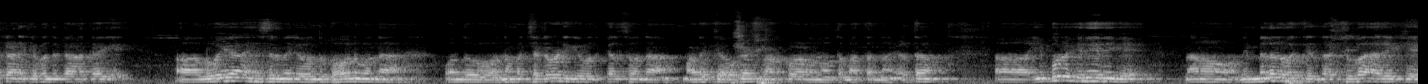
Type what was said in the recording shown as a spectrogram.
ರಾಜಕಾರಣಕ್ಕೆ ಬಂದ ಕಾರಣಕ್ಕಾಗಿ ಲೋಹಿಯಾ ಹೆಸರು ಮೇಲೆ ಒಂದು ಭವನವನ್ನು, ಒಂದು ನಮ್ಮ ಚಟುವಟಿಕೆ ಒಂದು ಕೆಲಸವನ್ನು ಮಾಡೋಕ್ಕೆ ಅವಕಾಶ ಮಾಡಿಕೊಳ್ಳೋಣ ಅಂತ ಮಾತನ್ನು ಹೇಳ್ತಾ ಇಬ್ಬರು ಹಿರಿಯರಿಗೆ ನಾನು ನಿಮ್ಮೆಲ್ಲರ ವತಿಯಿಂದ ಶುಭ ಹಾರೈಕೆ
